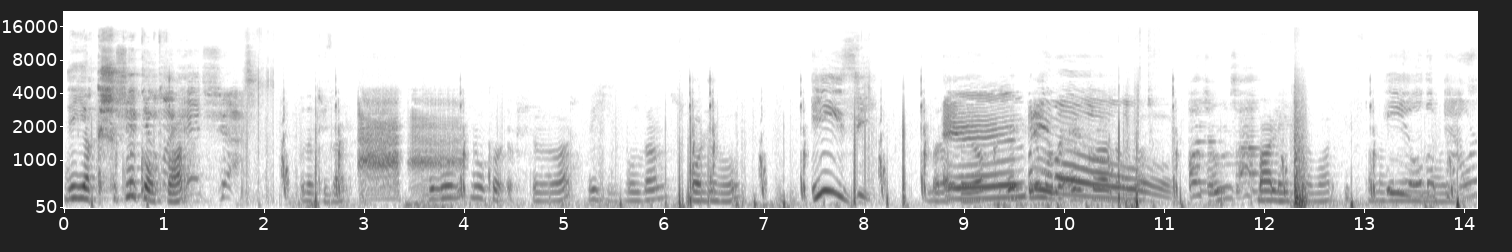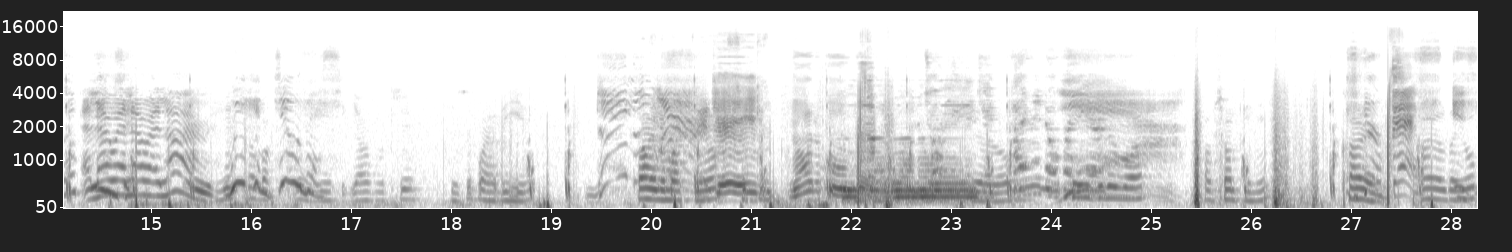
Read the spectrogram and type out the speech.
Bir de yakışıklı Colt var. Bu da güzel. Bull'un bu kostümü var. Viking Bull'dan sporcu Bull. Easy. Burada yok. Primo. Barley'de de var. Üç tane Feel the power Hello, hello, hello. We can do this. Yazı bayağı bir iyi. Aynı madde yok. Sekiz Not over. Şeyde var. Tavşan peni. Karen. Arada Is yok.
